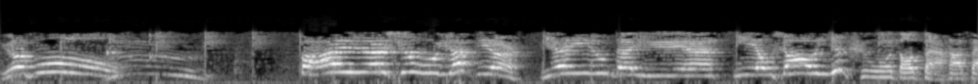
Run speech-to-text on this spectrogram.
岳父，八月十五月饼也有的月，你要上一口到端下半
